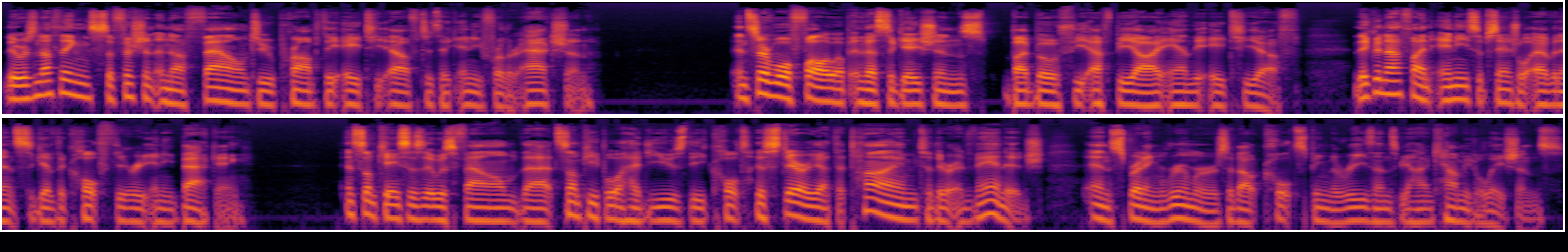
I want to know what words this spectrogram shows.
there was nothing sufficient enough found to prompt the ATF to take any further action. In several follow up investigations by both the FBI and the ATF, they could not find any substantial evidence to give the cult theory any backing. In some cases, it was found that some people had used the cult hysteria at the time to their advantage in spreading rumors about cults being the reasons behind cow mutilations.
